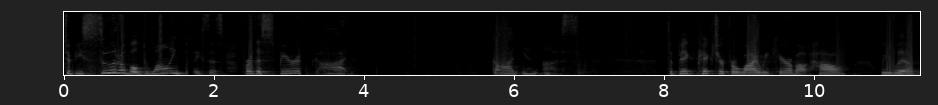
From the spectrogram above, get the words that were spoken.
to be suitable dwelling places for the Spirit of God. God in us. The big picture for why we care about how we live.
